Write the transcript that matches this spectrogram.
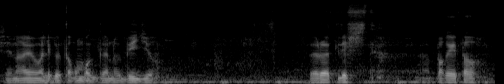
Kasi na malikot ako mag ano, video. Pero at least, napakita ko.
